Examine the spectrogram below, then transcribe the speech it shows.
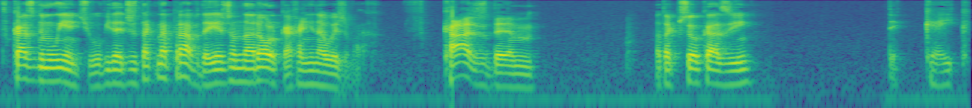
W każdym ujęciu widać, że tak naprawdę jeżdżą na rolkach, a nie na łyżwach. W każdym. A tak przy okazji. The cake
